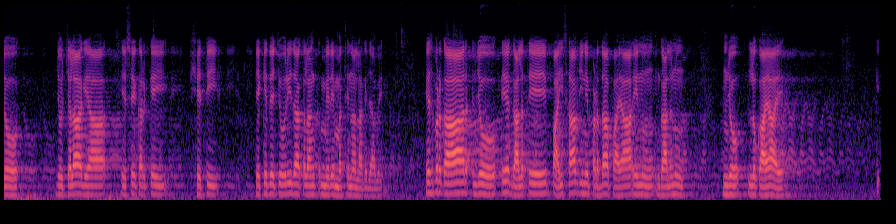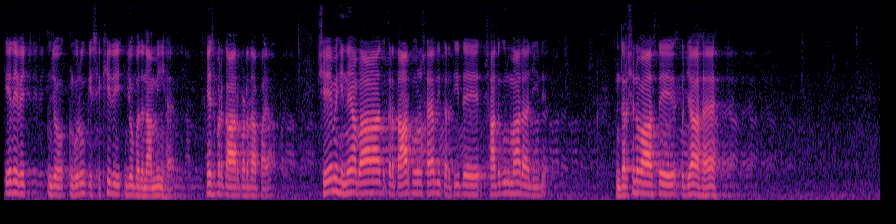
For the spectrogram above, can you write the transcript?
ਜੋ ਜੋ ਚਲਾ ਗਿਆ, ਇਸੇ ਕਰਕੇ ਹੀ ਛੇਤੀ ਕਿ ਕਿਤੇ ਚੋਰੀ ਦਾ ਕਲੰਕ ਮੇਰੇ ਮੱਥੇ ਨਾ ਲੱਗ ਜਾਵੇ। ਇਸ ਪ੍ਰਕਾਰ ਜੋ ਇਹ ਗੱਲ ਤੇ ਭਾਈ ਸਾਹਿਬ ਜੀ ਨੇ ਪਰਦਾ ਪਾਇਆ, ਇਹਨੂੰ, ਗੱਲ ਨੂੰ ਜੋ ਲੁਕਾਇਆ ਹੈ ਕਿ ਇਹਦੇ ਵਿੱਚ ਜੋ ਗੁਰੂ ਕੀ ਸਿੱਖੀ ਦੀ ਜੋ ਬਦਨਾਮੀ ਹੈ, ਇਸ ਪ੍ਰਕਾਰ ਪਰਦਾ ਪਾਇਆ। 6 ਮਹੀਨਿਆਂ ਬਾਅਦ ਕਰਤਾਰਪੁਰ ਸਾਹਿਬ ਦੀ ਧਰਤੀ ਤੇ ਸਤਿਗੁਰੂ ਮਹਾਰਾਜ ਜੀ ਦੇ ਦਰਸ਼ਨ ਵਾਸਤੇ ਪੁੱਜਾ ਹੈ।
